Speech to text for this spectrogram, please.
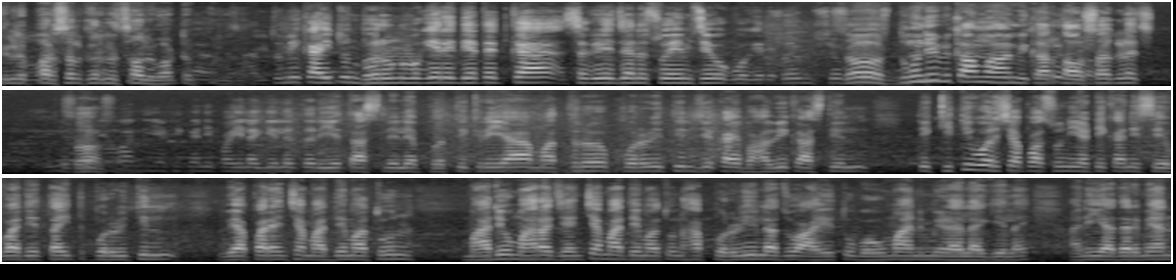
तिकडे पार्सल करणं चालू आहे, वाटप करणं चालू तुम्ही काय इथून भरून वगैरे देत आहेत का? सगळे जण स्वयंसेवक वगैरे? जो दोन्ही बी कामं आम्ही करतो सगळेच. सा- या ठिकाणी पाहिला गेलं तर येत असलेल्या प्रतिक्रिया मात्र परळीतील जे काय भाविक असतील ते किती वर्षापासून या ठिकाणी सेवा देत आहेत? परळीतील व्यापाऱ्यांच्या माध्यमातून महादेव महाराज यांच्या माध्यमातून हा परळीला जो आहे तो बहुमान मिळायला गेला आहे आणि या दरम्यान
